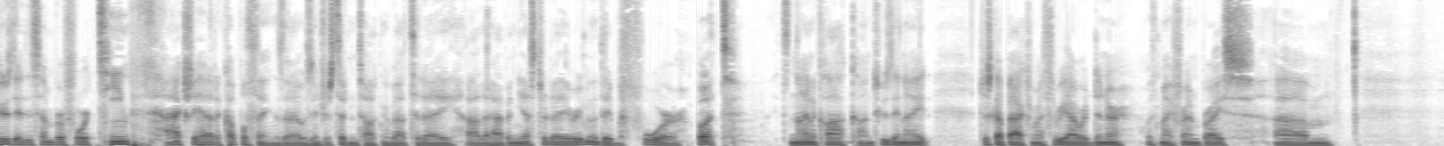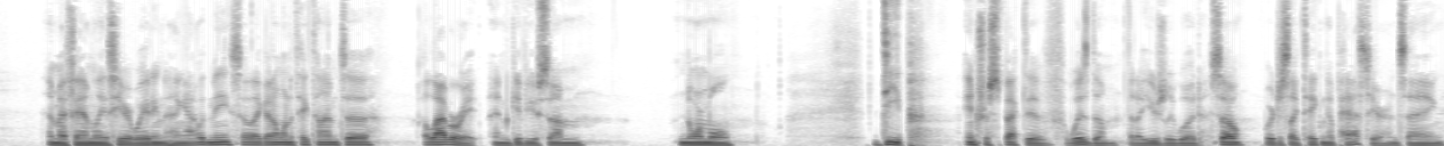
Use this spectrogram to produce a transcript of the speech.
Tuesday, December 14th. I actually had a couple things that I was interested in talking about today uh, that happened yesterday or even the day before, but it's 9 o'clock on Tuesday night. Just got back from a three hour dinner with my friend Bryce. Um, and my family is here waiting to hang out with me. So, like, I don't want to take time to elaborate and give you some normal, deep, introspective wisdom that I usually would. So, we're just like taking a pass here and saying,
